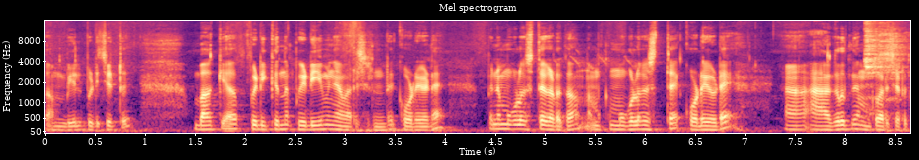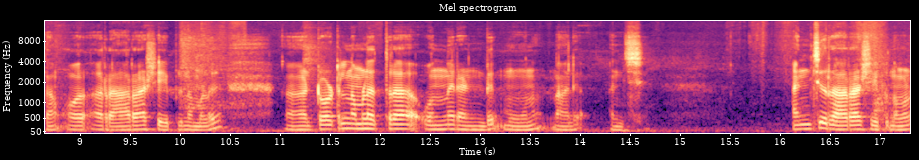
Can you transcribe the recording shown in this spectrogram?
കമ്പിയിൽ പിടിച്ചിട്ട് ബാക്കി ആ പിടിക്കുന്ന പിടിയും ഞാൻ വരച്ചിട്ടുണ്ട് കുടയുടെ. പിന്നെ മുകൾ വശത്തെ കിടക്കാം. നമുക്ക് മുകൾ വശത്തെ കുടയുടെ ആകൃതി നമുക്ക് വരച്ചെടുക്കാം. റാറാ ഷേപ്പിൽ നമ്മൾ ടോട്ടൽ നമ്മൾ എത്ര? ഒന്ന് രണ്ട് മൂന്ന് നാല് അഞ്ച്. അഞ്ച് റാറാ ഷേപ്പ് നമ്മൾ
